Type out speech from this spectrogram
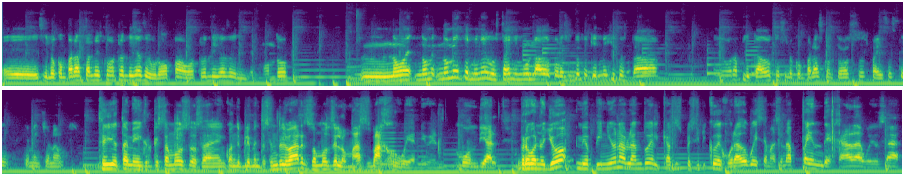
Eh, si lo comparas tal vez con otras ligas de Europa o otras ligas del, mundo, mm, no, no, no, me termina de gustar en ningún lado, pero siento que aquí en México está peor aplicado que si lo comparas con todos esos países que, mencionamos. Sí, yo también creo que estamos, o sea, en cuanto a implementación del VAR, somos de lo más bajo, güey, a nivel mundial. Pero bueno, yo, mi opinión hablando del caso específico de jurado, güey, se me hace una pendejada, güey. O sea,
